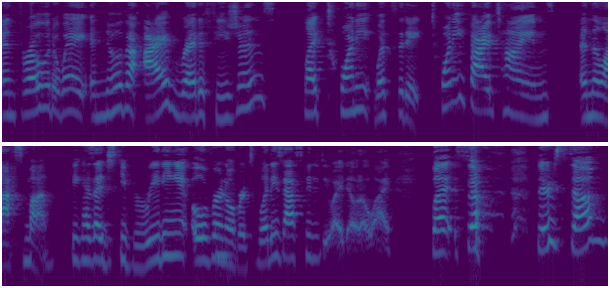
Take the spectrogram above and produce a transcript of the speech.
and throw it away and know that I've read Ephesians like 20, what's the date? 25 times in the last month because I just keep reading it over and mm. over. It's what he's asked me to do. I don't know why. But so there's some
